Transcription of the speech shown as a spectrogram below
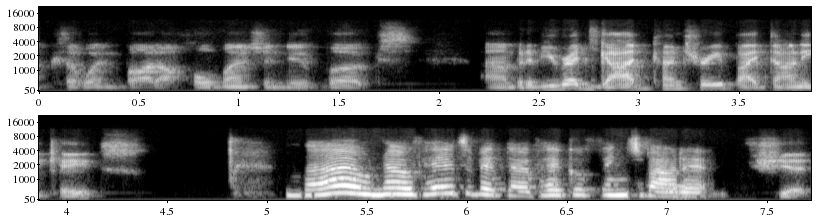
because um, I went and bought a whole bunch of new books. Um, but have you read God Country by Donny Cates? No, no, I've heard of it though. I've heard good things about it. Shit,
